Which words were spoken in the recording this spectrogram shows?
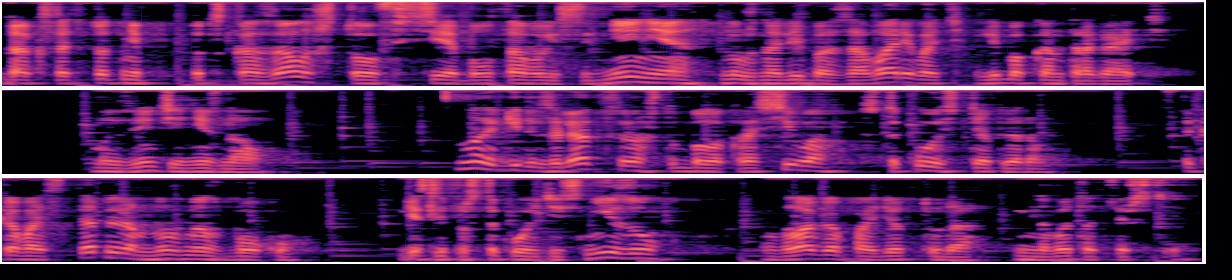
Да, кстати, тот мне подсказал, что все болтовые соединения нужно либо заваривать, либо контрагать. Ну, извините, не знал. Ну и гидроизоляцию, чтобы было красиво, стыкую степлером. Стыковать степлером нужно сбоку. Если простыкуете снизу, влага пойдет туда, именно в это отверстие.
